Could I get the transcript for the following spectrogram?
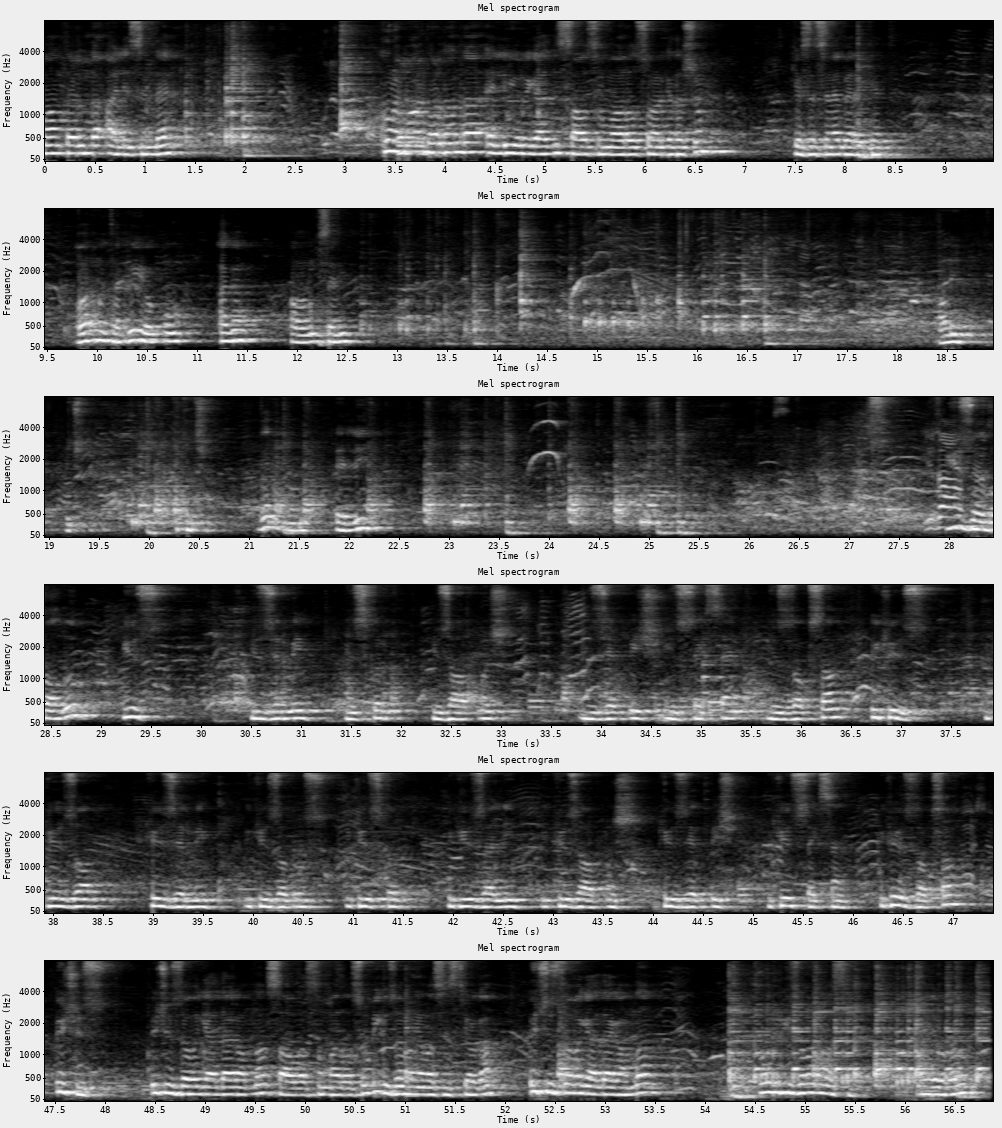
mantarında ailesinden. Kune mantardan da 50 euro geldi. Sağ olsun var olsun arkadaşım. Kesesine bereket. Var mı takı yok mu? Aga alalım seni. Ali. Üç. Üç. Ver onu. 50. 100 euro oldu. 100. 120, 140, 160, 170, 180, 190, 200, 210, 220, 230, 240, 250, 260, 270, 280, 290, 300. 300 lira geldi agamdan sağ olasın var olsun. Bir güzel oynaması istiyor agam. 300 lira geldi agamdan. Onu bir güzel oynaması. Hadi bakalım.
